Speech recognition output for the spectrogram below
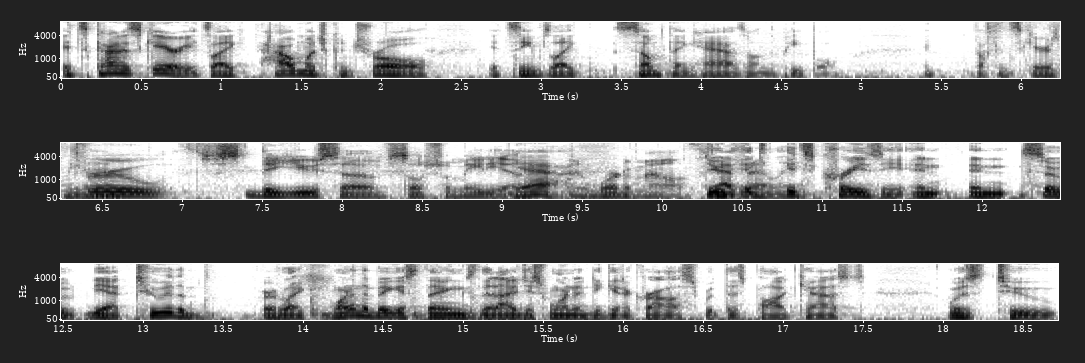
It's kind of scary. It's like how much control it seems like something has on the people. It fucking scares me. through s- the use of social media Yeah. and word of mouth. dude Definitely. it's it's crazy and and so yeah two of the or like one of the biggest things that i just wanted to get across with this podcast was to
